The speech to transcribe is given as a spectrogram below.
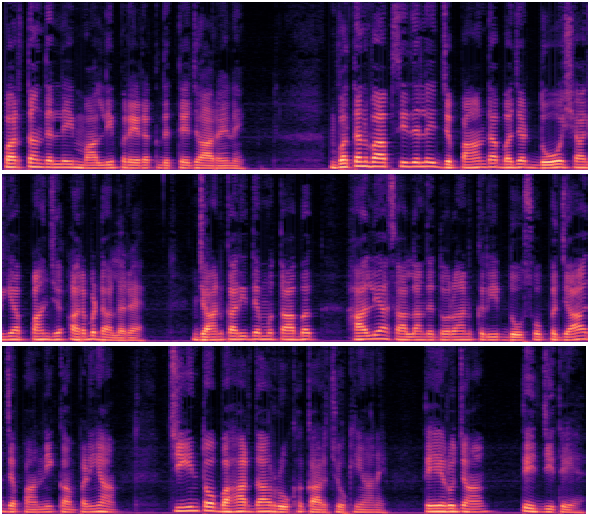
ਪਰਤਨ ਦੇ ਲਈ ਮਾਲੀ ਪ੍ਰੇਰਕ ਦਿੱਤੇ ਜਾ ਰਹੇ ਨੇ। ਵਤਨ ਵਾਪਸੀ ਦੇ ਲਈ ਜਾਪਾਨ ਦਾ ਬਜਟ 2.5 ਅਰਬ ਡਾਲਰ ਹੈ। ਜਾਣਕਾਰੀ ਦੇ ਮੁਤਾਬਕ, ਹਾਲੀਆ ਸਾਲਾਂ ਦੇ ਦੌਰਾਨ ਕਰੀਬ 250 ਜਾਪਾਨੀ ਕੰਪਨੀਆਂ ਚੀਨ ਤੋਂ ਬਾਹਰ ਦਾ ਰੁਖ ਕਰ ਚੁੱਕੀਆਂ ਨੇ ਤੇ ਇਹ ਰੁਝਾਨ ਤੇਜ਼ੀ ਤੇ ਹੈ।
